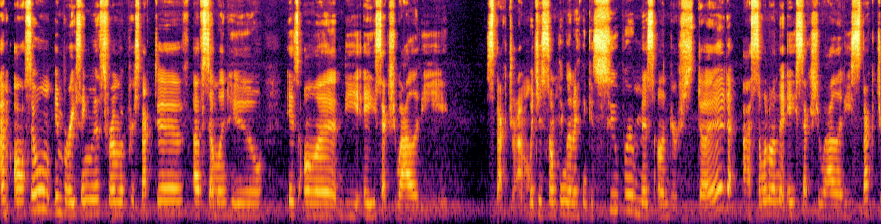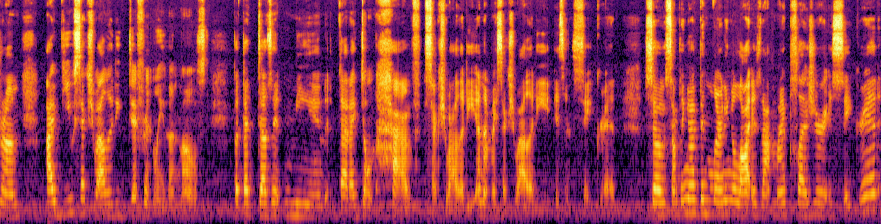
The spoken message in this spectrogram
I'm also embracing this from a perspective of someone who is on the asexuality spectrum, which is something that I think is super misunderstood. As someone on the asexuality spectrum, I view sexuality differently than most, but that doesn't mean that I don't have sexuality and that my sexuality isn't sacred. So, something I've been learning a lot is that my pleasure is sacred,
